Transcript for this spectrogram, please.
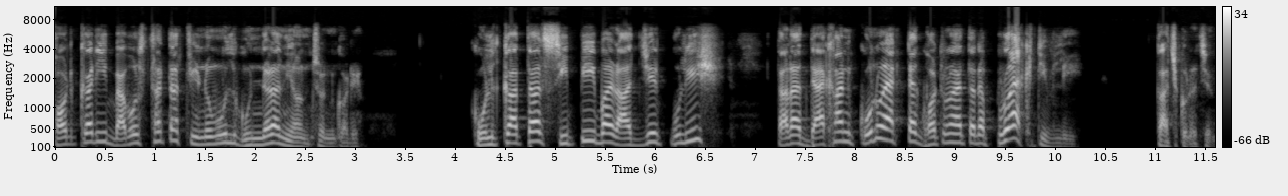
সরকারি ব্যবস্থাটা তৃণমূল গুন্ডারা নিয়ন্ত্রণ করে। কলকাতার সিপি বা রাজ্যের পুলিশ, তারা দেখান কোনো একটা ঘটনায় তারা প্রোঅ্যাক্টিভলি কাজ করেছেন।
